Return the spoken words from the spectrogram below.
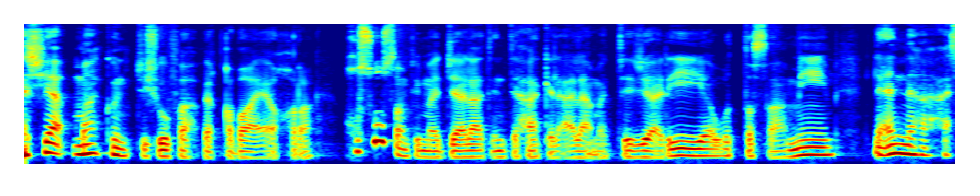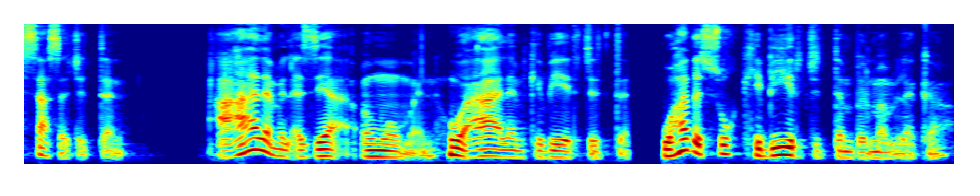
أشياء ما كنت تشوفها في قضايا أخرى خصوصا في مجالات انتهاك العلامة التجارية والتصاميم لأنها حساسة جدا. عالم الأزياء عموما هو عالم كبير جدا وهذا السوق كبير جدا بالمملكة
